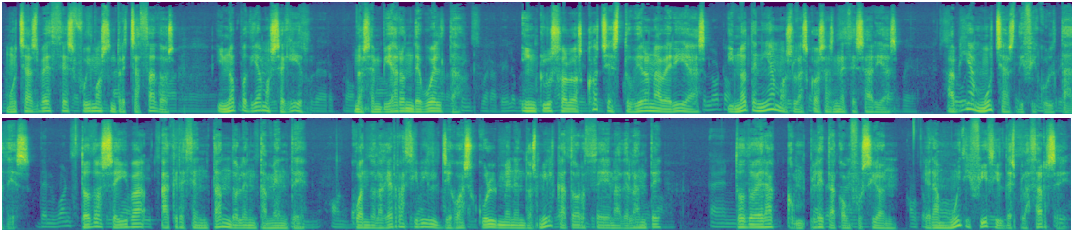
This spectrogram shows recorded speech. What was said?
Muchas veces fuimos rechazados y no podíamos seguir. Nos enviaron de vuelta. Incluso los coches tuvieron averías y no teníamos las cosas necesarias. Había muchas dificultades. Todo se iba acrecentando lentamente. Cuando la guerra civil llegó a su culmen en 2014 en adelante, todo era completa confusión. Era muy difícil desplazarse.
